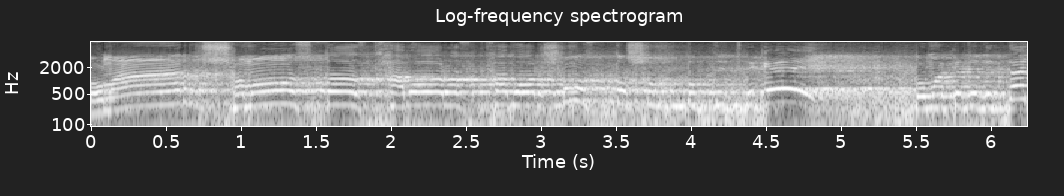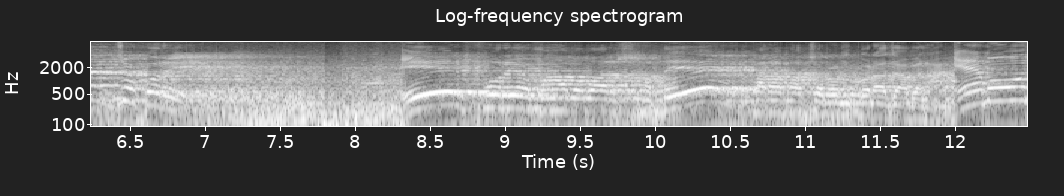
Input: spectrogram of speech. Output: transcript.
তোমার সমস্ত স্থাবর অস্থাবর সমস্ত সম্পত্তি থেকে তোমাকে যদি ত্যায্য করে এরপরেও মা বাবার সাথে খারাপ আচরণ করা যাবে না। এমন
